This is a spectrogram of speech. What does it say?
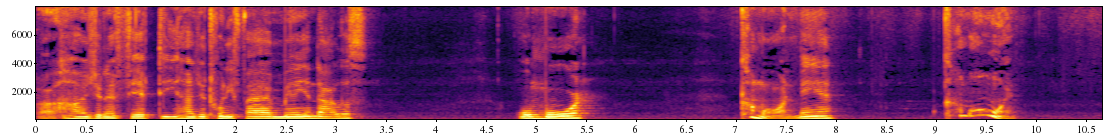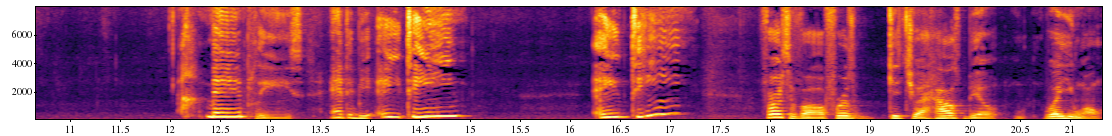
150, 125 million dollars or more. Come on, man. Come on. Ah, man, please. And to be 18? 18? First of all, first get you a house built where you want.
